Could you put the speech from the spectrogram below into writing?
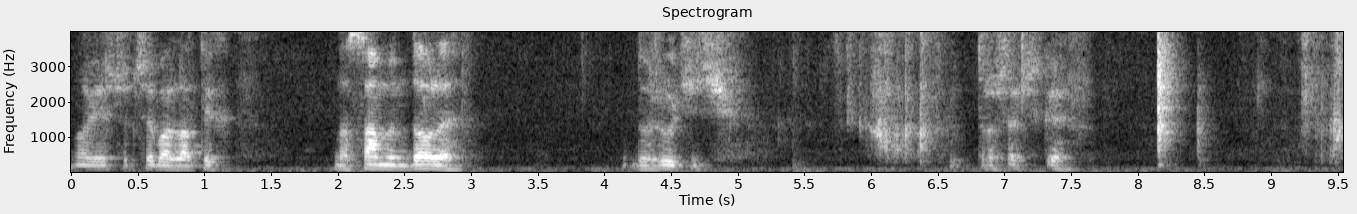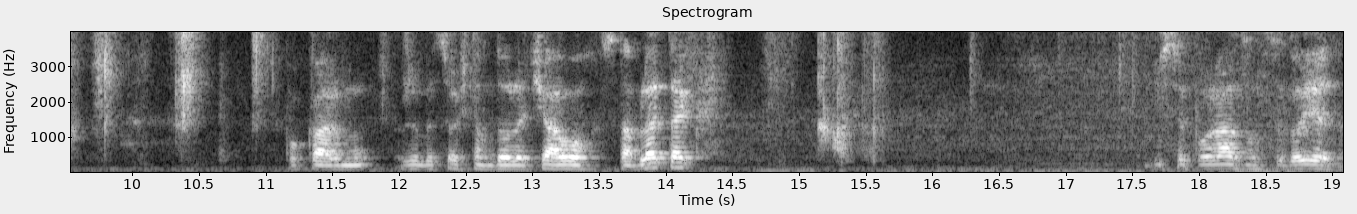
No jeszcze trzeba dla tych na samym dole dorzucić troszeczkę pokarmu, żeby coś tam doleciało z tabletek i se poradzą, co dojedzą.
